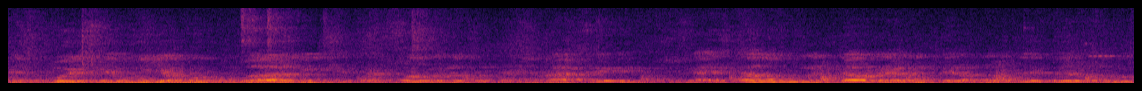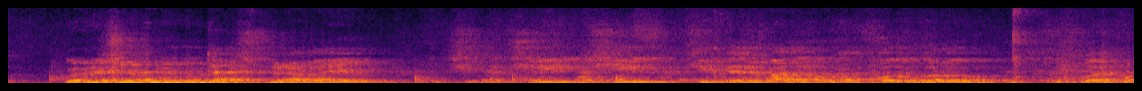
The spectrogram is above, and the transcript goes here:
después se huye a Portugal y se transforma en otro personaje. O sea, ¿está documentado realmente la muerte de Pedro Madruga? Bueno, esa pregunta esperaba eu. Si, si, si, si Pedro Madruga foi Colón. Bueno,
